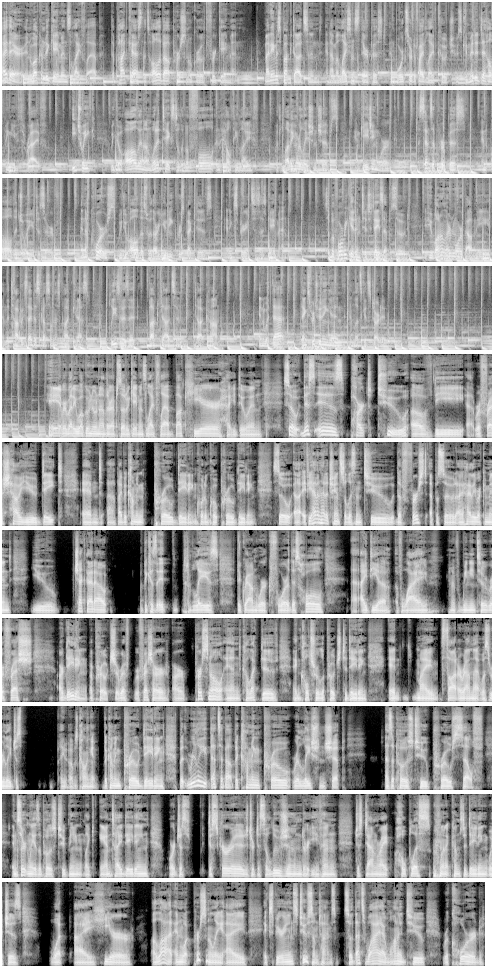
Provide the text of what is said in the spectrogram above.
Hi there, and welcome to Gay Men's Life Lab, the podcast that's all about personal growth for gay men. My name is Buck Dodson, and I'm a licensed therapist and board certified life coach who's committed to helping you thrive. Each week, we go all in on what it takes to live a full and healthy life with loving relationships, engaging work, a sense of purpose, and all the joy you deserve. And of course, we do all this with our unique perspectives and experiences as gay men. Before we get into today's episode, if you want to learn more about me and the topics I discuss on this podcast, please visit buckdodson.com. And with that, thanks for tuning in and let's get started. Hey everybody, welcome to another episode of Gay Life Lab. Buck here. How you doing? So this is part two of the uh, refresh how you date and uh, by becoming pro dating, quote unquote pro dating. So uh, if you haven't had a chance to listen to the first episode, I highly recommend you check that out because it sort of lays the groundwork for this whole uh, idea of why kind of we need to refresh our dating approach or ref- refresh our our personal and collective and cultural approach to dating and my thought around that was really just I, I was calling it becoming pro dating but really that's about becoming pro relationship as opposed to pro self and certainly as opposed to being like anti dating or just discouraged or disillusioned or even just downright hopeless when it comes to dating which is what I hear a lot and what personally I experience too sometimes. So that's why I wanted to record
